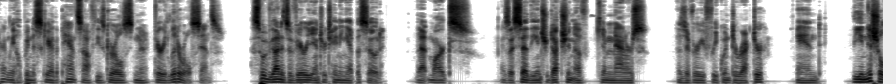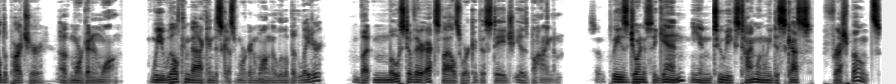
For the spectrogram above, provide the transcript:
apparently hoping to scare the pants off these girls in a very literal sense. So we've got is a very entertaining episode that marks, as I said, the introduction of Kim Manners as a very frequent director and the initial departure of Morgan and Wong. We will come back and discuss Morgan and Wong a little bit later, but most of their X Files work at this stage is behind them. So please join us again in two weeks' time when we discuss Fresh Bones.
